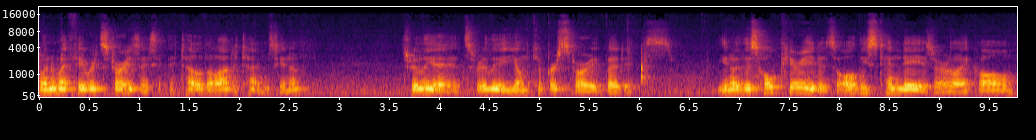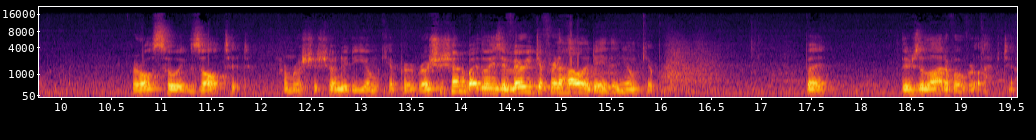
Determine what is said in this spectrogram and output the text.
one of my favorite stories. I, I tell it a lot of times. You know, it's really a it's really a Yom Kippur story, but it's you know this whole period is all these ten days are like all they're all so exalted from Rosh Hashanah to Yom Kippur. Rosh Hashanah, by the way, is a very different holiday than Yom Kippur, but there's a lot of overlap too.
